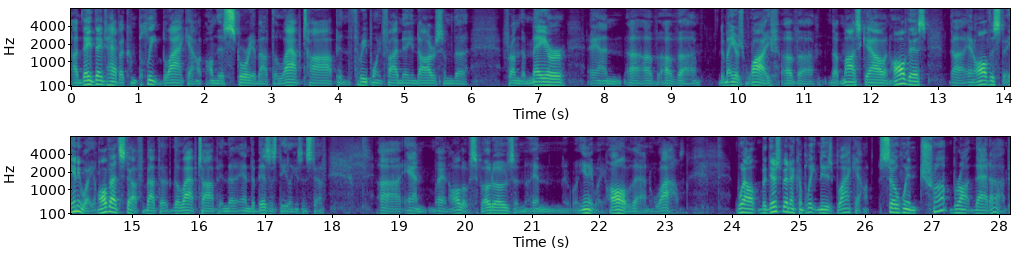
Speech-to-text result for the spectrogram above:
uh, they they have a complete blackout on this story about the laptop and the three point five million dollars from the from the mayor and uh, of of uh, the mayor's wife of uh, of Moscow and all this uh, and all this anyway all that stuff about the, the laptop and the and the business dealings and stuff. And and all those photos and, and anyway, all of that. Wow. Well, but there's been a complete news blackout. So when Trump brought that up,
